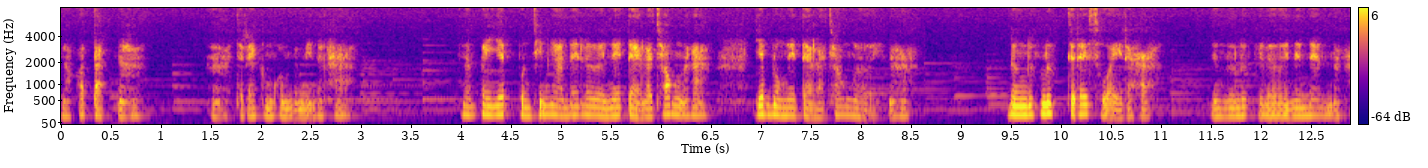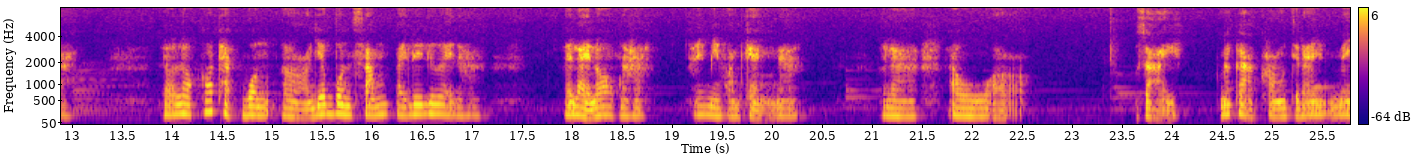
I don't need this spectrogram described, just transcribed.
แล้วก็ตัดนะคะ จะได้กลมๆแบบนี้นะคะนำไปเย็บบนชิ้นงานได้เลยในแต่ละช่องนะคะ เย็บลงในแต่ละช่องเลยนะคะ ดึงลึกๆจะได้สวยนะคะ ดึงลึกๆไปเลยแน่น ๆนะคะ แล้วเราก็ถักบนเอ่อเย็บบนซ้ำไปเรื่อย ๆ นะคะ หลายๆรอบนะคะ ให้มีความแข็งนะ เวลาเอาเอ่อสายหน้ากากคล้องจะได้ไม่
